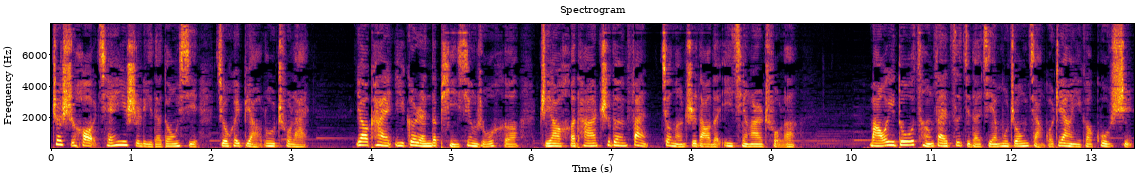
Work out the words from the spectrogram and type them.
这时候潜意识里的东西就会表露出来。要看一个人的品性如何，只要和他吃顿饭，就能知道的一清二楚了。马未都曾在自己的节目中讲过这样一个故事：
